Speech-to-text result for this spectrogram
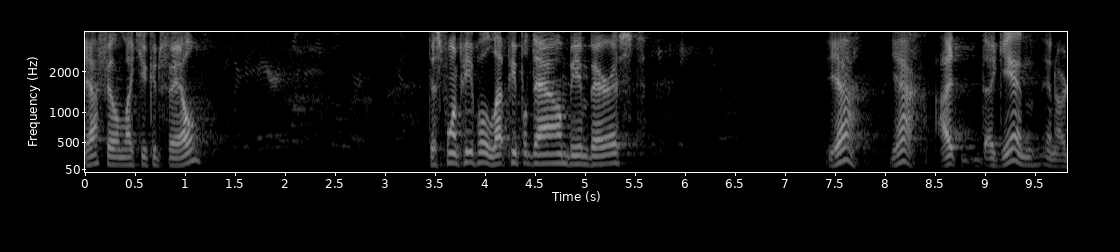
Yeah, feeling like you could fail. Disappoint people, let people down, be embarrassed. Yeah, yeah. I, again, in our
